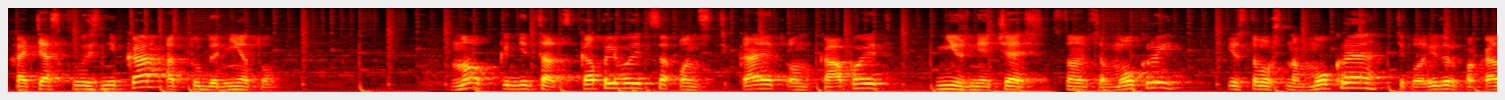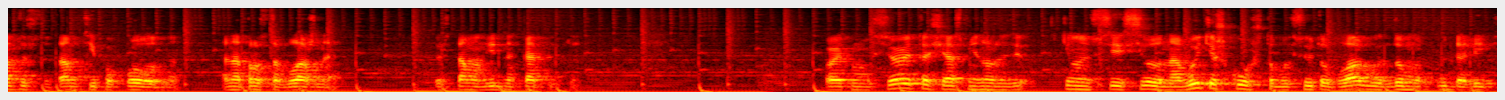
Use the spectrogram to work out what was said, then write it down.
хотя сквозняка оттуда нету. Но конденсат скапливается, он стекает, он капает, нижняя часть становится мокрой. Из-за того, что она мокрая, тепловизор показывает, что там типа холодно. Она просто влажная. То есть там он видно капельки. Поэтому все это сейчас мне нужно кинуть все силы на вытяжку, чтобы всю эту влагу из дома удалить.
